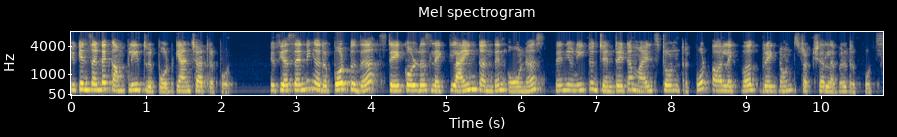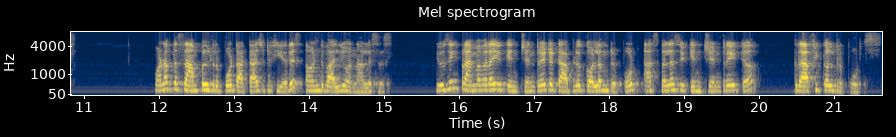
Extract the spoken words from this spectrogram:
you can send a complete report, Gantt chart report. If you are sending a report to the stakeholders like client and then owners, then you need to generate a milestone report or like work breakdown structure level reports. One of the sample report attached here is earned value analysis. Using Primavera, you can generate a tabular column report as well as you can generate a graphical reports.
